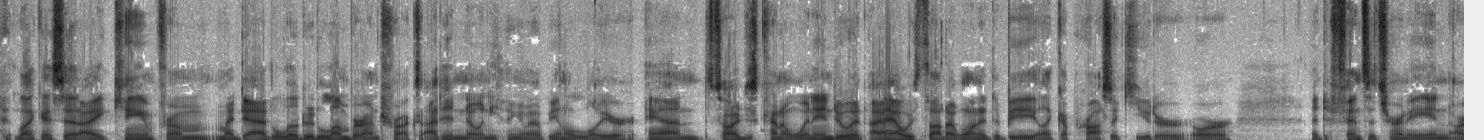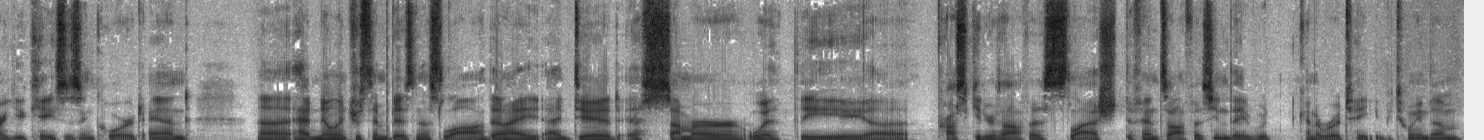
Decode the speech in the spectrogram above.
like I said, I came from my dad loaded lumber on trucks. I didn't know anything about being a lawyer. And so I just kind of went into it. I always thought I wanted to be like a prosecutor or a defense attorney and argue cases in court. And uh, had no interest in business law. Then I, I did a summer with the uh, prosecutor's office slash defense office, and they would kind of rotate you between them.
